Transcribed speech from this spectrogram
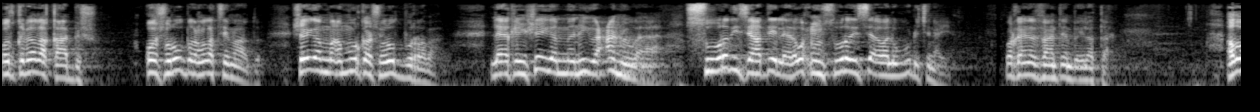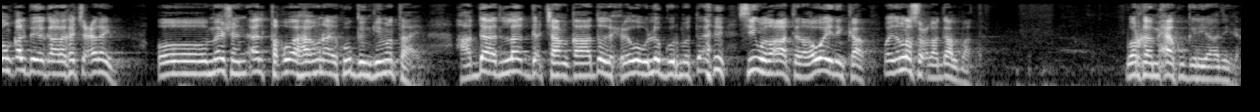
ood qiblada qaabisho oo shuruud badan la timaado shayga ma'muurka shuruud buu rabaa laakiin shayga manhiyu canhuga ah suuradiisi haddii la wuxuun suuradiisi ah waa lagugu dhejinaya warka inaad fahanteen bay ila tahay. Adoon qalbiga gaala ka jecelayn oo meeshan altaqwa haahuna ay kuu gengiman tahay haddaad la jaanqaadod xoogow la gurmato sii wada aad tirada waa idinkaa waa idinla socdaa gaal baa tahay. Warkaa maxaa ku geliya adiga?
